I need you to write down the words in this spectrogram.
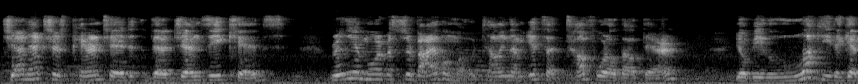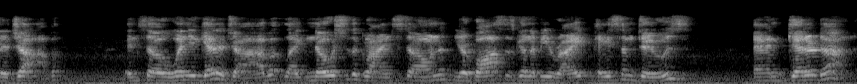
Gen Xers parented the Gen Z kids really in more of a survival mode, telling them it's a tough world out there. You'll be lucky to get a job. And so when you get a job, like nose to the grindstone, your boss is going to be right, pay some dues, and get her done.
